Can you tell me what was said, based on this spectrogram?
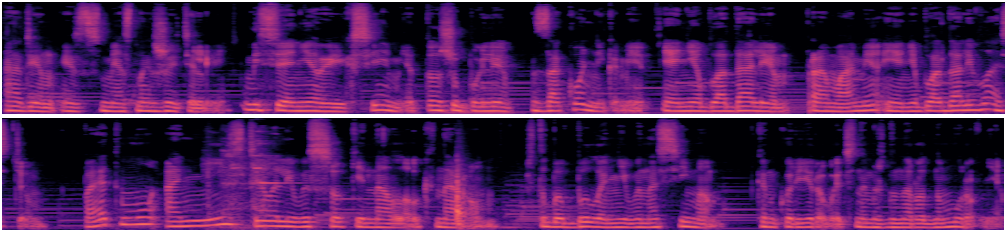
один из местных жителей. Миссионеры и их семьи тоже были законниками, и они обладали правами, и они обладали властью. Поэтому они сделали высокий налог на ром, чтобы было невыносимо конкурировать на международном уровне,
